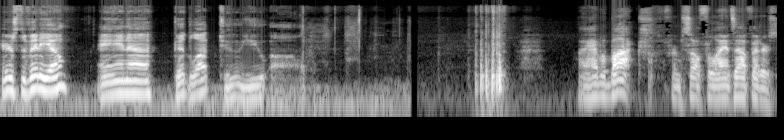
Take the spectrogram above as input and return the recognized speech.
here's the video, and good luck to you all. I have a box from Self-Reliance Outfitters.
